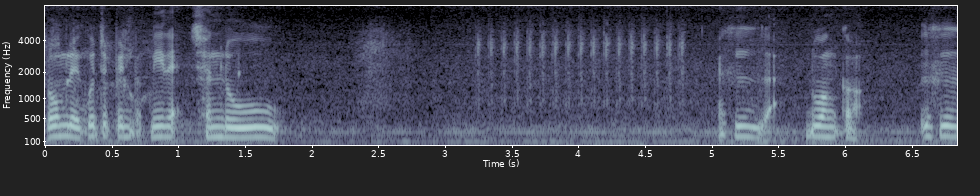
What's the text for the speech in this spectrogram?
ล้มเหลวก็จะเป็นแบบนี้แหละ ฉันรู้คือดวงก็คือ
